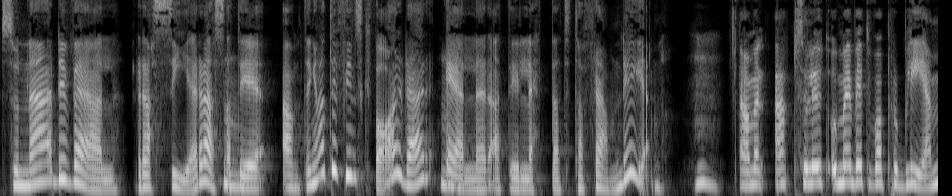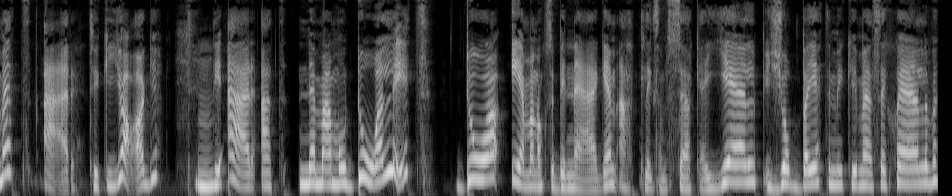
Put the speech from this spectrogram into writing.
Så när det väl raseras, att det är antingen att det finns kvar där eller att det är lätt att ta fram det igen. Ja men absolut. Och men vet du vad problemet är, tycker jag? Det är att när man mår dåligt, då är man också benägen att liksom söka hjälp, jobba jättemycket med sig själv.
